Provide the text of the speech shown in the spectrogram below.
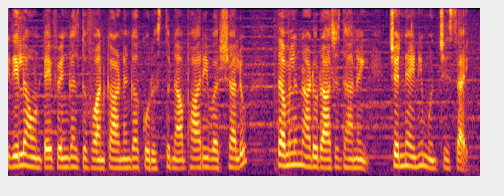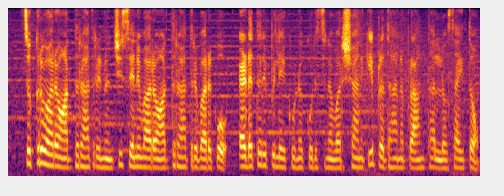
ఇదిలా ఉంటే ఫెంగల్ తుఫాన్ కారణంగా కురుస్తున్న భారీ వర్షాలు తమిళనాడు రాజధాని చెన్నైని ముంచేశాయి. శుక్రవారం అర్ధరాత్రి నుంచి శనివారం అర్ధరాత్రి వరకు ఎడతెరిపి లేకుండా కురిసిన వర్షానికి ప్రధాన ప్రాంతాల్లో సైతం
